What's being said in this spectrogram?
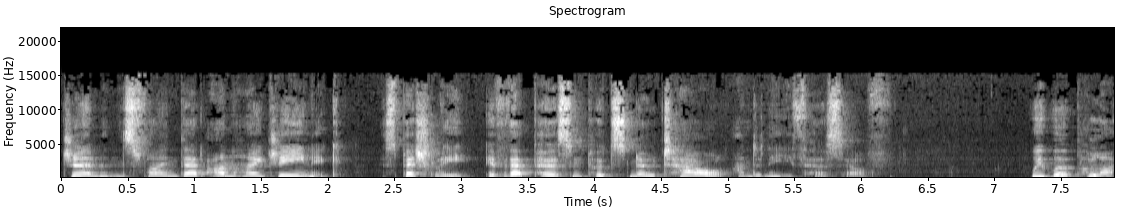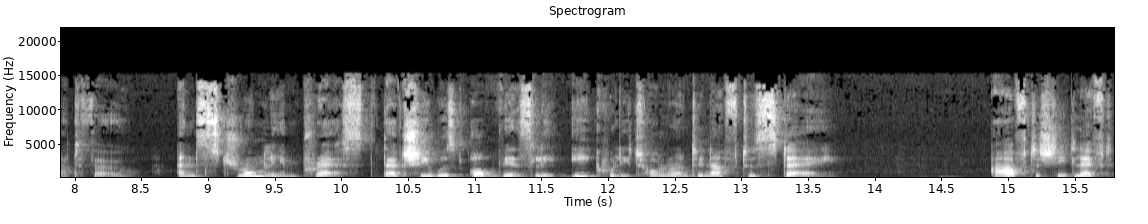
Germans find that unhygienic, especially if that person puts no towel underneath herself. We were polite, though, and strongly impressed that she was obviously equally tolerant enough to stay. After she'd left,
